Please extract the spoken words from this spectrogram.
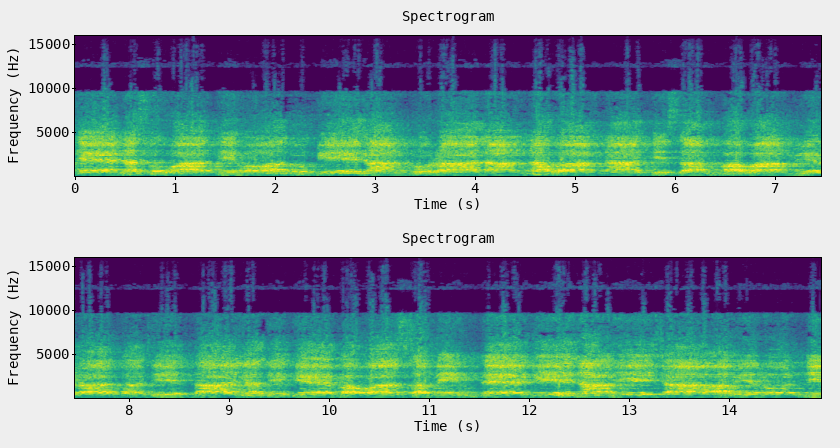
เจนะสุวัตติโหตุกีนังปุรานังนวังนาทิสัมภวังวิรัตจิตตายติเกภวัสมิงเตกีนาทิชาอวิรุณนิ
